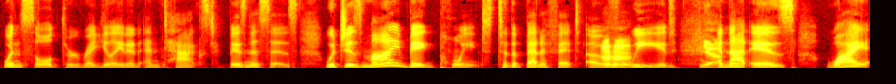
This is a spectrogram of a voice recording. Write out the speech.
when sold through regulated and taxed businesses, which is my big point to the benefit of weed. Yeah. And that is why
